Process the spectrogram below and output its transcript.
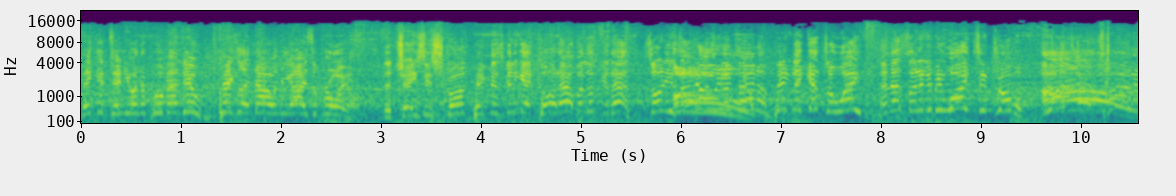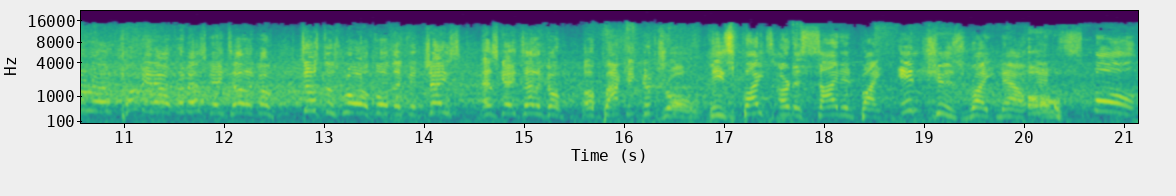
They continue into PoohManDu. Piglet now in the eyes of Royal. The chase is strong. Piglet's going to get caught out, but look at that. Zhonya's Oh! oh! got him. Piglet gets away, and that's going to be White's in trouble. What Oh! a turnaround coming out from SK Telecom. Just as Royal thought they could chase, SK Telecom are back in control. These fights are decided by inches right now Oh. and small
